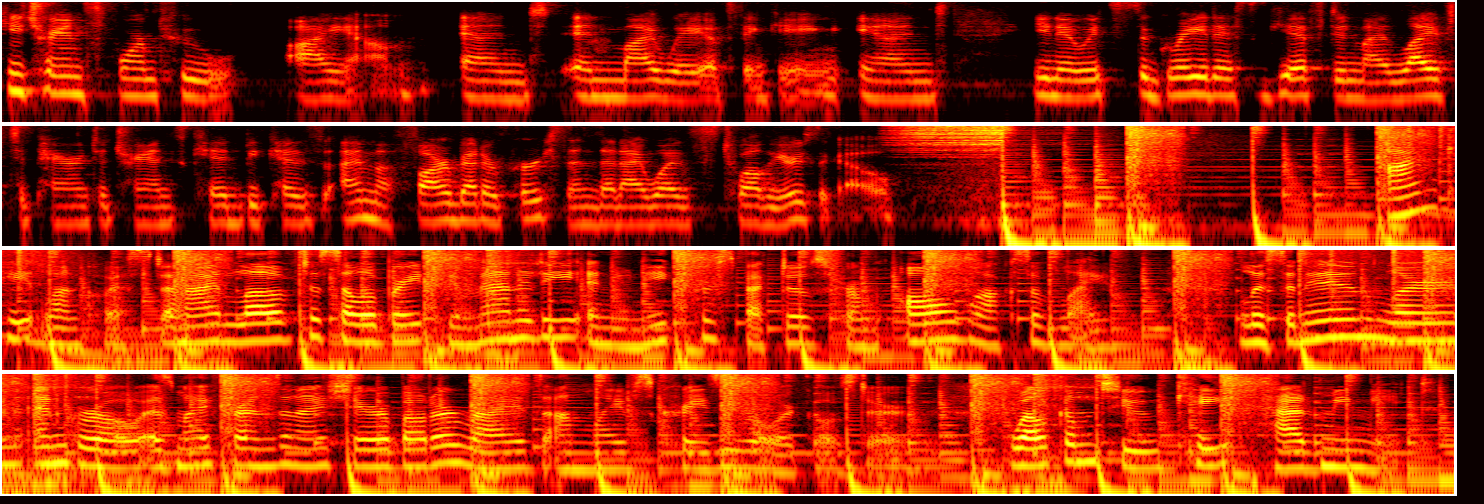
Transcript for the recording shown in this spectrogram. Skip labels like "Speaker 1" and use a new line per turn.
he transformed who I am and and my way of thinking and you know it's the greatest gift in my life to parent a trans kid because I'm a far better person than I was 12 years ago.
I'm Kate Lundquist, and I love to celebrate humanity and unique perspectives from all walks of life. Listen in, learn, and grow as my friends and I share about our rides on life's crazy roller coaster. Welcome to Kate Had Me Meet.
